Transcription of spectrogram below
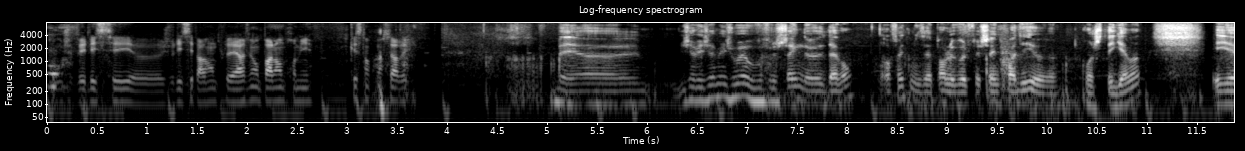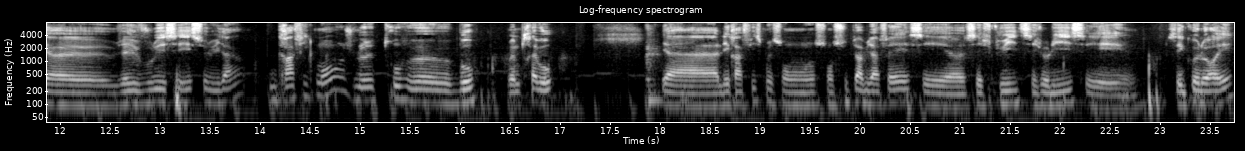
je vais laisser, euh, je vais laisser par exemple Hervé en parler en premier. Qu'est-ce que t'en Hervé? Ben, euh, J'avais jamais joué au Wolfenstein d'avant, en fait, mis à part le Wolfenstein 3D quand j'étais gamin. Et j'avais voulu essayer celui-là. Graphiquement, je le trouve beau, même très beau. Y a, les graphismes sont, sont super bien faits, c'est euh, fluide, c'est joli, c'est coloré.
